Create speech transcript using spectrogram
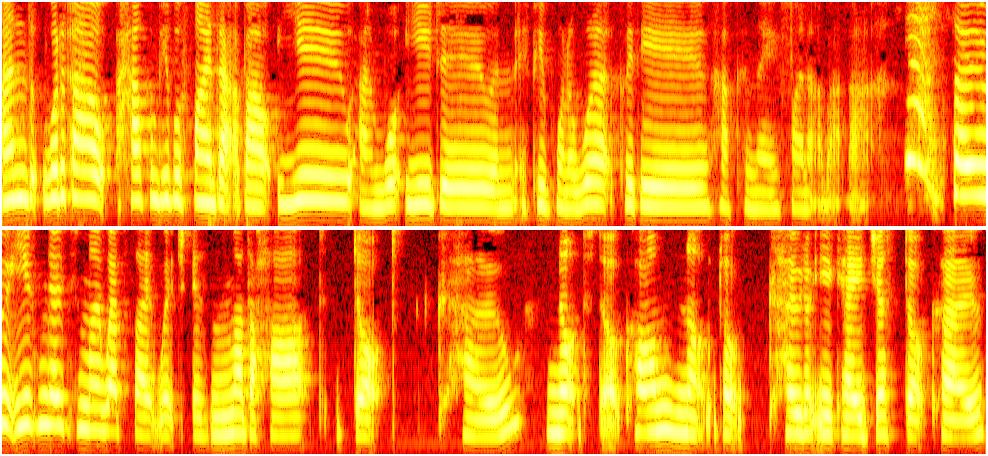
And what about how can people find out about you and what you do? And if people want to work with you, how can they find out about that? Yeah, so you can go to my website, which is motherheart.co, not dot .com, not .co.uk, just dot .co.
